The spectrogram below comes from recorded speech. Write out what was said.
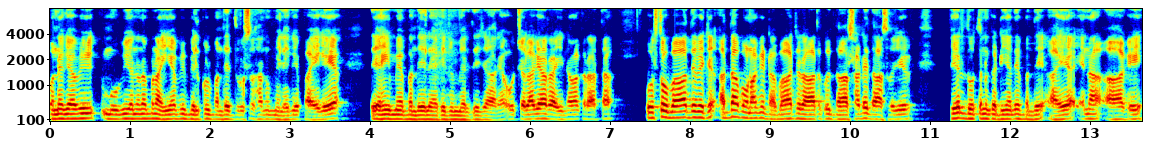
ਉਹਨੇ ਕਿਹਾ ਵੀ ਮੂਵੀ ਉਹਨਾਂ ਨੇ ਬਣਾਈ ਆ ਵੀ ਬਿਲਕੁਲ ਬੰਦੇ ਦਰੁਸਤ ਸਾਨੂੰ ਮਿਲੇਗੇ, ਪਾਏ ਗਏ ਆ ਤੇ ਅਸੀਂ ਮੈਂ ਬੰਦੇ ਲੈ ਕੇ ਜੋ ਮੇਰੇ ਤੇ ਜਾ ਰਿਹਾ। ਉਹ ਚਲਾ ਗਿਆ, ਰਾਜੀਨਾਮਾ ਕਰਾਤਾ। ਉਸ ਤੋਂ ਬਾਅਦ ਦੇ ਵਿੱਚ ਅੱਧਾ ਪੌਣਾ ਘੰਟਾ ਬਾਅਦ 'ਚ ਰਾਤ ਕੋਈ 10 10:30 ਵਜੇ ਫਿਰ ਦੋ ਤਿੰਨ ਗੱਡੀਆਂ ਦੇ ਬੰਦੇ ਆਏ ਆ, ਇਹਨਾਂ ਆ ਕੇ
